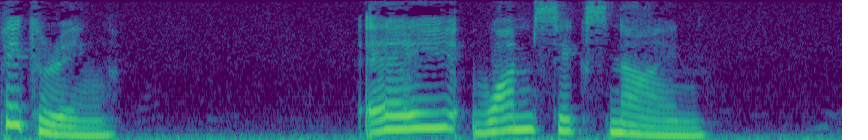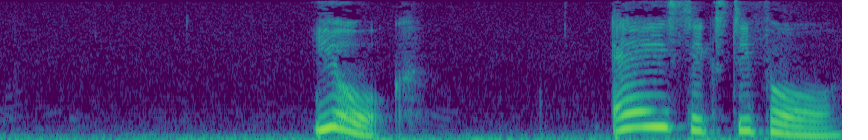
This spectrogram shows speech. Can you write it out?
Pickering. A169. York. A64.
